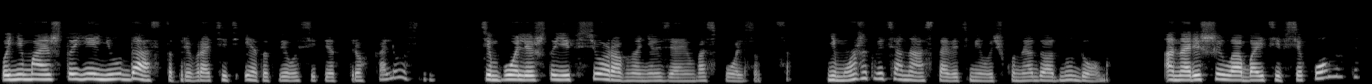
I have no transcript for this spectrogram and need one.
Понимая, что ей не удастся превратить этот велосипед в трехколесный, тем более, что ей все равно нельзя им воспользоваться. Не может ведь она оставить милочку Неду одну дома. Она решила обойти все комнаты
